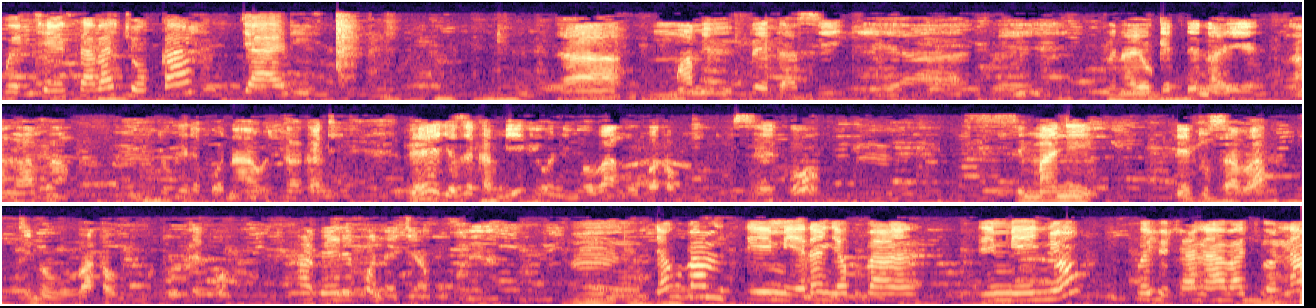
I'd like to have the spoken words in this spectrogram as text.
Bwe- kyensaba kyokka gy'ali mwami Vegas eh, gwe- gwe nayogedde naye nangamba njogereko naawe kakati naye Jose Chameleone bw'obanga obubaka bumutuuseeko simanyi naye tusaba tino obubaka bumutuukeko abeereko n'ekyakukolera Mm, nja kuba musiimye era nja kuba nsiimye nnyo ku ekyo kyanaaba kyonna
